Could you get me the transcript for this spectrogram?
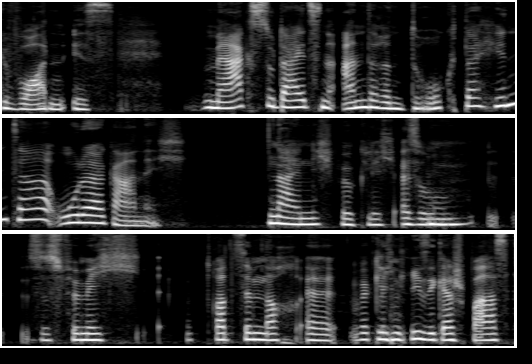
geworden ist? Merkst du da jetzt einen anderen Druck dahinter oder gar nicht? Nein, nicht wirklich. Also mhm. es ist für mich trotzdem noch äh, wirklich ein riesiger Spaß.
